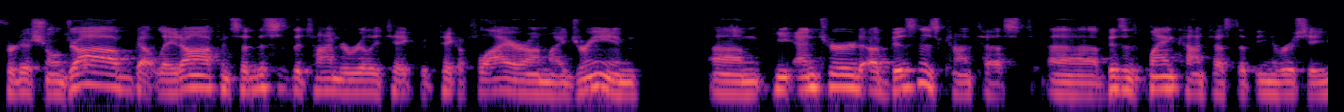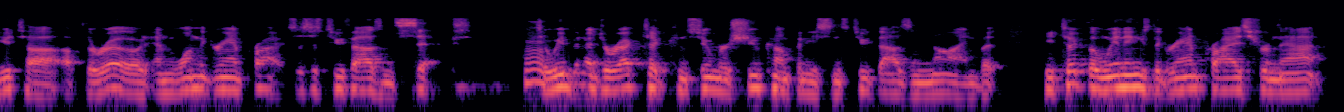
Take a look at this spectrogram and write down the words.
traditional job, got laid off, and said, "This is the time to really take take a flyer on my dream." Um, he entered a business contest, uh, business plan contest at the University of Utah up the road and won the grand prize. This is 2006. Hmm. So we've been a direct to consumer shoe company since 2009. But he took the winnings, the grand prize from that,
